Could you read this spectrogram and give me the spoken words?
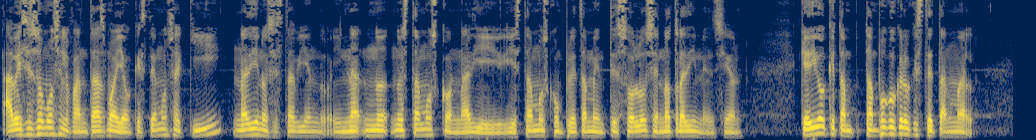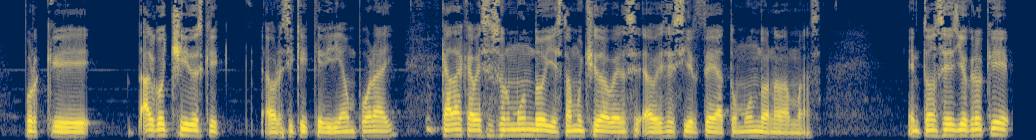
a veces somos el fantasma y aunque estemos aquí, nadie nos está viendo y no, no estamos con nadie y, estamos completamente solos en otra dimensión. Que digo que tam- tampoco creo que esté tan mal, porque algo chido es que ahora sí que, que dirían por ahí, cada cabeza es un mundo y está muy chido a veces, a veces irte a tu mundo nada más. Entonces yo creo que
